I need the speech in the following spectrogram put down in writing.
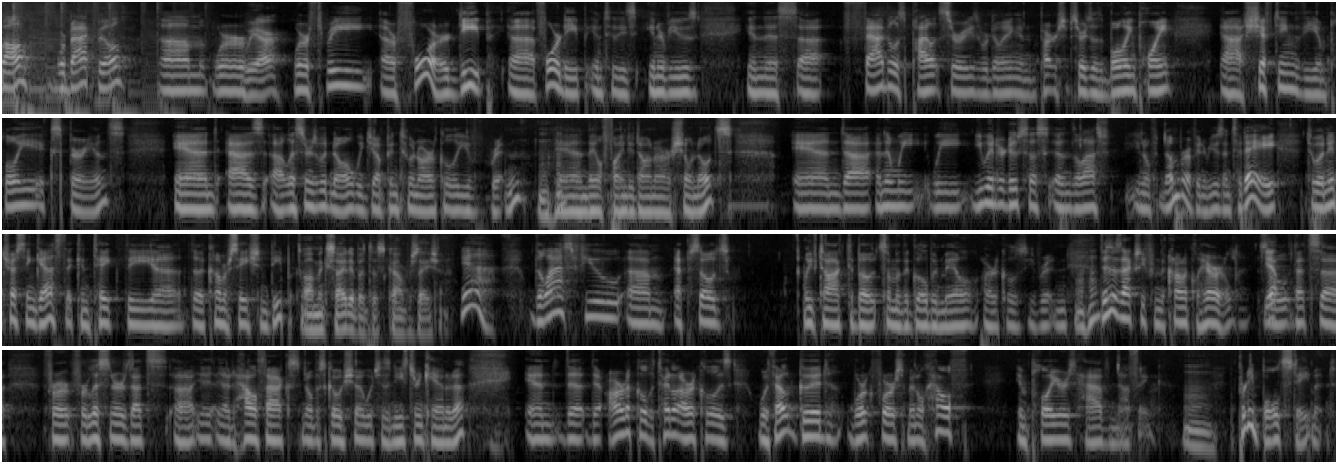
Well, we're back, Bill. Um, we're We are? we're three or four deep, uh, four deep into these interviews in this uh, fabulous pilot series we're doing in partnership series with Boiling Point, uh, shifting the employee experience. And as uh, listeners would know, we jump into an article you've written, Mm-hmm. and they'll find it on our show notes. And uh, and then we we you introduced us in the last you know number of interviews, and today to an interesting guest that can take the uh, the conversation deeper. Well, I'm excited about this conversation. Yeah. The last few um, episodes, we've talked about some of the Globe and Mail articles you've written. This is actually from the Chronicle Herald. So Mm-hmm. Yep. that's uh, for, for listeners, that's uh, at Halifax, Nova Scotia, which is in eastern Canada. And the, the article, the title article is Without Good Workforce Mental Health, Employers Have Nothing. Hmm. Pretty bold statement.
